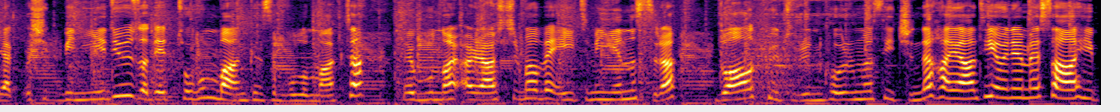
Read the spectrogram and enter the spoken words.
yaklaşık 1700 adet tohum bankası bulunmakta ve bunlar araştırma ve eğitimin yanı sıra doğal kültürün korunması için de hayati öneme sahip.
